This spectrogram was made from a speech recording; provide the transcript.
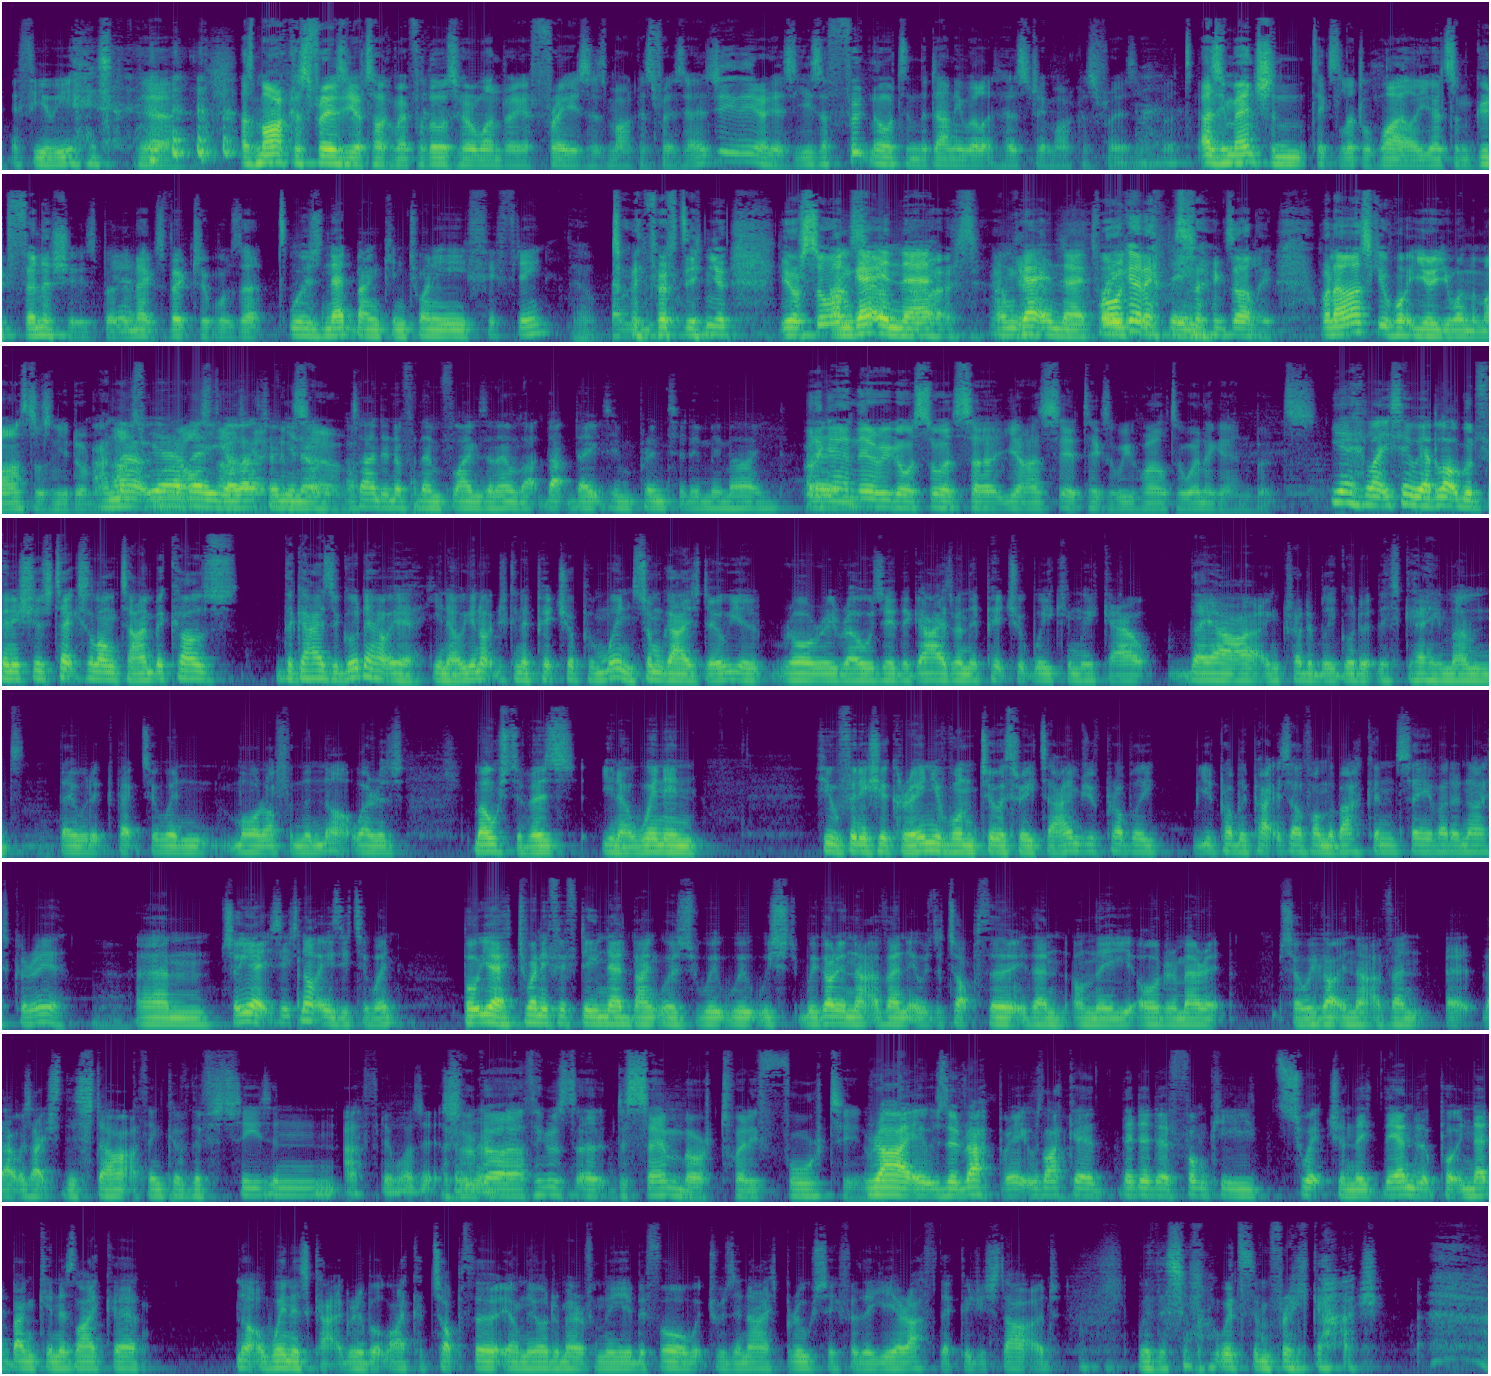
a few years. yeah. As Marcus Fraser you're talking about, for those who are wondering if Fraser is Marcus Fraser, there he is. He's a footnote in the Danny Willett history, Marcus Fraser. But as you mentioned, it takes a little while. You had some good finishes, but yeah. the next victory was that was Nedbank in 2015. Yeah, 2015. You're, you're so. I'm getting there. I'm getting there. We're getting exactly. When I ask you what year you won the Masters and you don't know, I know yeah, there you go. That's when you know. I've signed enough of them flags. I know that that date's imprinted in my mind. But um, again, there we go. So it's uh, yeah, I say it takes a wee while to win again, but yeah, like you say, we had a lot of good finishes. Takes a long time because the guys are good out here. You know, you're not just going to pitch up and win. Some guys do. You Rory, Rosie, the guys when they pitch up week in week out, they are incredibly good at this game, and they would expect to win more often than not. Whereas most of us, you know, winning. If you finish your career and you've won two or three times, you've probably you'd probably pat yourself on the back and say you've had a nice career. Um, so yeah, it's, it's not easy to win. But yeah, 2015 Nedbank was we, we we got in that event. It was the top 30 then on the Order of Merit so we got in that event. Uh, that was actually the start, I think, of the season after, was it? So we got, I think it was uh, December 2014. Right. It was a rap. It was like a. They did a funky switch, and they, they ended up putting Nedbank in as like a, not a winners category, but like a top 30 on the order of merit from the year before, which was a nice Brucey for the year after because you started with some with some free cash.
